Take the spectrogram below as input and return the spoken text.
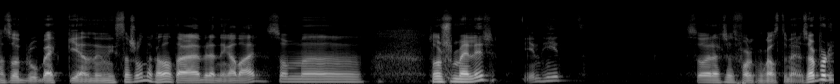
Altså Brobekk gjenvinningsstasjon. Det kan hende det er brenninga der som, uh, som smeller inn hit. Så rett og slett folk må kaste mer søppel.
